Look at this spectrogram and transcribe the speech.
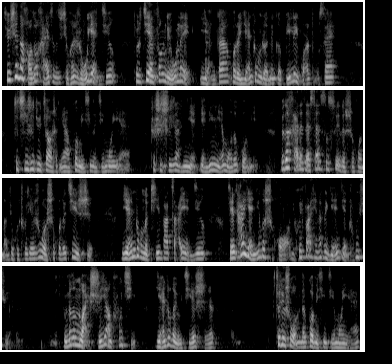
就现在好多孩子都喜欢揉眼睛，就是见风流泪、眼干或者严重者那个鼻泪管堵塞，这其实就叫什么呀？过敏性的结膜炎，这是实际上是眼眼睛黏膜的过敏。有的孩子在三四岁的时候呢，就会出现弱视或者近视，严重的频发眨眼睛。检查眼睛的时候啊，你会发现他的眼睑充血，有那个卵石一样凸起，严重的有结石，这就是我们的过敏性结膜炎。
